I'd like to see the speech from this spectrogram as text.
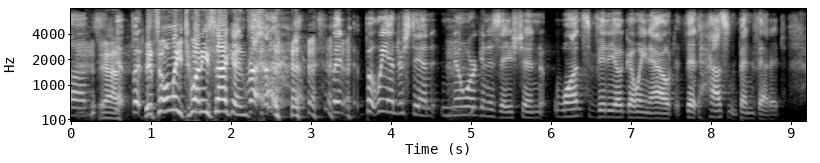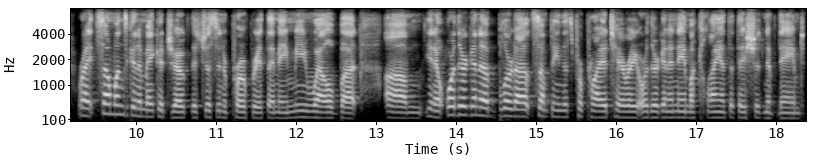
Um, yeah. yeah. but it's only 20 seconds. right, right. but but we understand no organization wants video going out that hasn't been vetted. Right? Someone's going to make a joke that's just inappropriate. They may mean well, but um, you know, or they're going to blurt out something that's proprietary, or they're going to name a client that they shouldn't have named.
